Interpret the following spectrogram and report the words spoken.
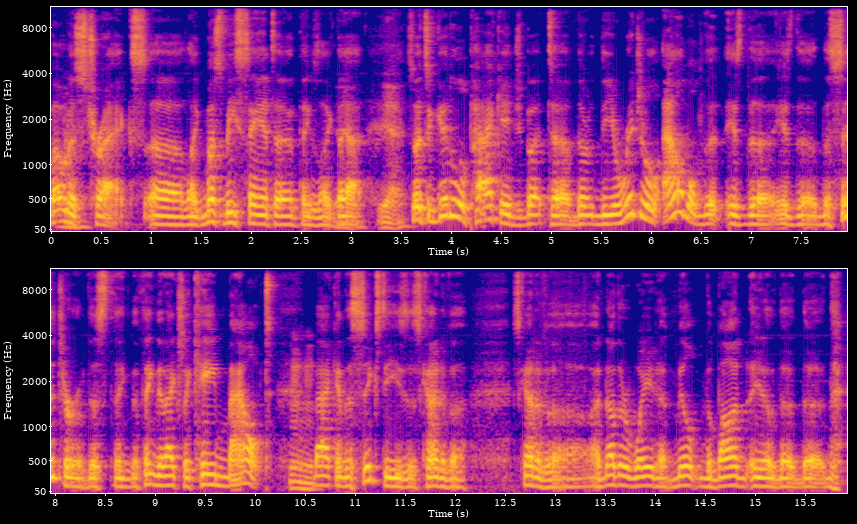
bonus tracks, uh, like "Must Be Santa" and things like that. yeah. So it's a good little package, but uh, the the original album that is the is the the center of this thing, the thing that actually came out back in the '60s, is kind of a it's kind of a, another way to milk the bond, you know, the the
